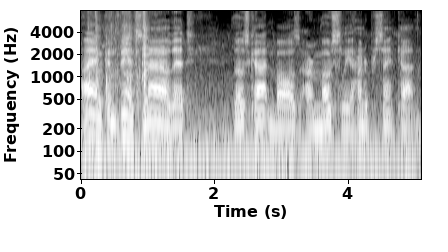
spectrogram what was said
I am convinced now that those cotton balls are mostly 100% cotton.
